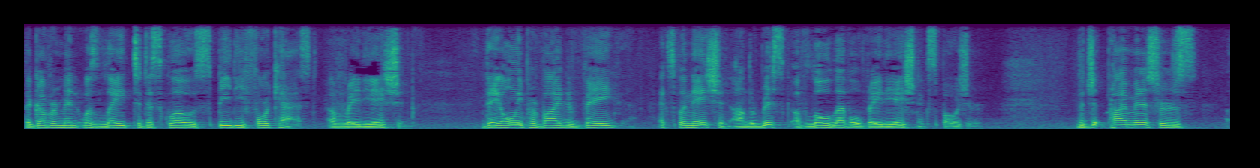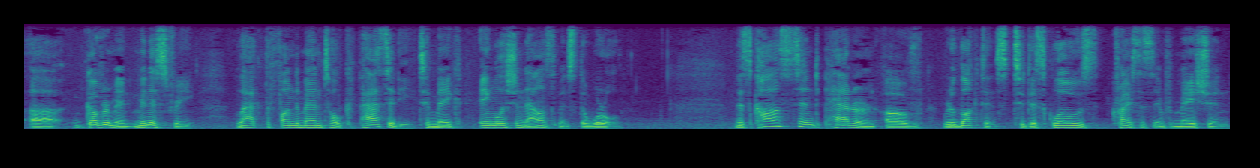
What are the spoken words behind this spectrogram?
The government was late to disclose SPEEDI forecast of radiation. They only provided vague explanation on the risk of low-level radiation exposure. The Prime Minister's uh, government ministry lacked the fundamental capacity to make English announcements to the world. This constant pattern of reluctance to disclose crisis information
